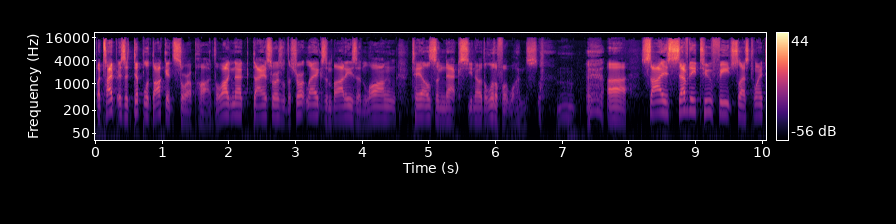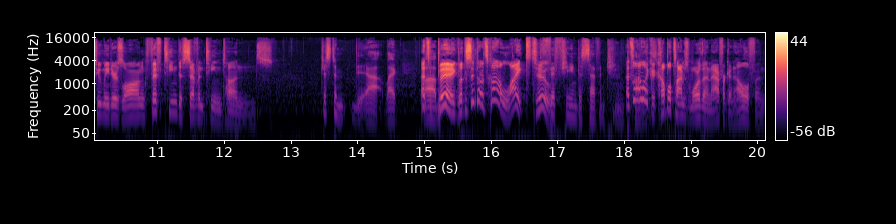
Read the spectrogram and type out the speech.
but type is a diplodocid sauropod. The long neck dinosaurs with the short legs and bodies and long tails and necks. You know, the littlefoot ones. uh, size 72 feet slash 22 meters long, 15 to 17 tons. Just a, yeah, like That's um, big, but the same time, it's kind of light, too. 15 to 17. That's only like a couple times more than an African elephant.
